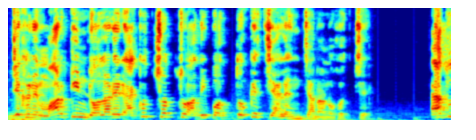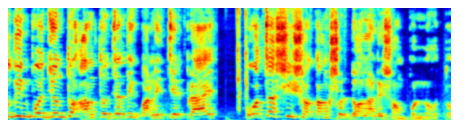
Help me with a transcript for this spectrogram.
যেখানে মার্কিন ডলারের একচ্ছত্র আধিপত্যকে চ্যালেঞ্জ জানানো হচ্ছে। এতদিন পর্যন্ত আন্তর্জাতিক বাণিজ্যের প্রায় পঁচাশি শতাংশ ডলারে সম্পন্ন হতো।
